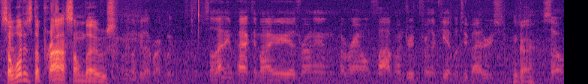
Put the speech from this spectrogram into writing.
So, what is the price on those? Let me look it up right quick. So that impact in my area is running around 500 for the kit with two batteries. Okay. So,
